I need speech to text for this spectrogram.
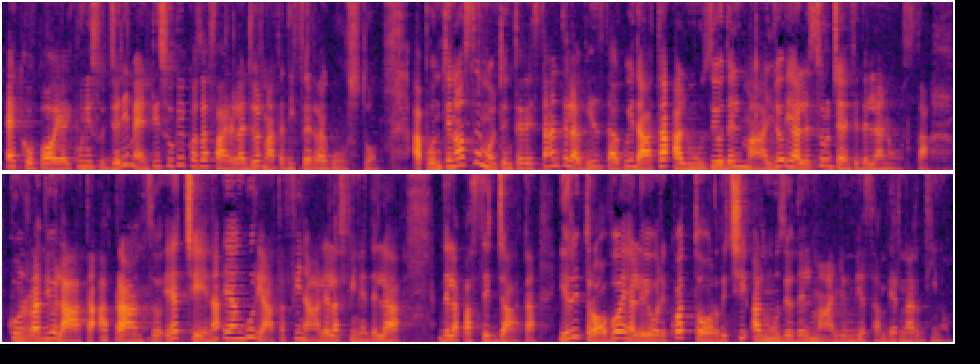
Ecco poi alcuni suggerimenti su che cosa fare la giornata di Ferragosto. A Ponte Nostra è molto interessante la visita guidata al Museo del Maglio e alle sorgenti della Nosta, con raviolata a pranzo e a cena e anguriata finale alla fine della, della passeggiata. Il ritrovo è alle ore 14 al Museo del Maglio in via San Bernardino.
